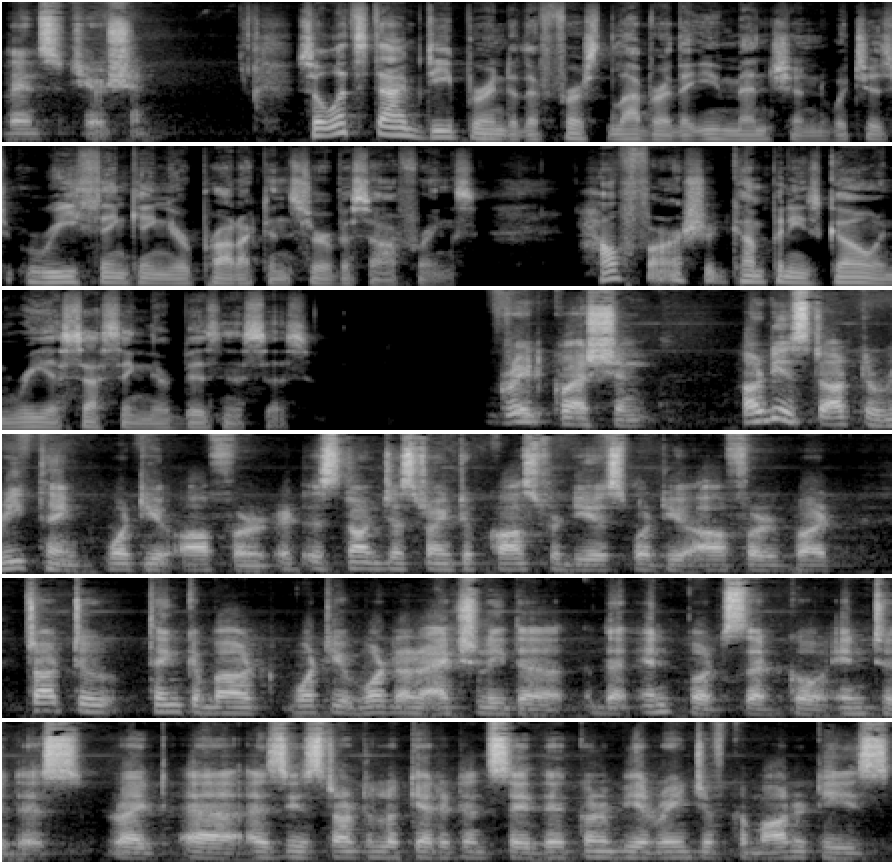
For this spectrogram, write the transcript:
the institution? So let's dive deeper into the first lever that you mentioned, which is rethinking your product and service offerings. How far should companies go in reassessing their businesses? Great question. How do you start to rethink what you offer? It's not just trying to cost reduce what you offer, but start to think about what you what are actually the the inputs that go into this right uh, as you start to look at it and say there's going to be a range of commodities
